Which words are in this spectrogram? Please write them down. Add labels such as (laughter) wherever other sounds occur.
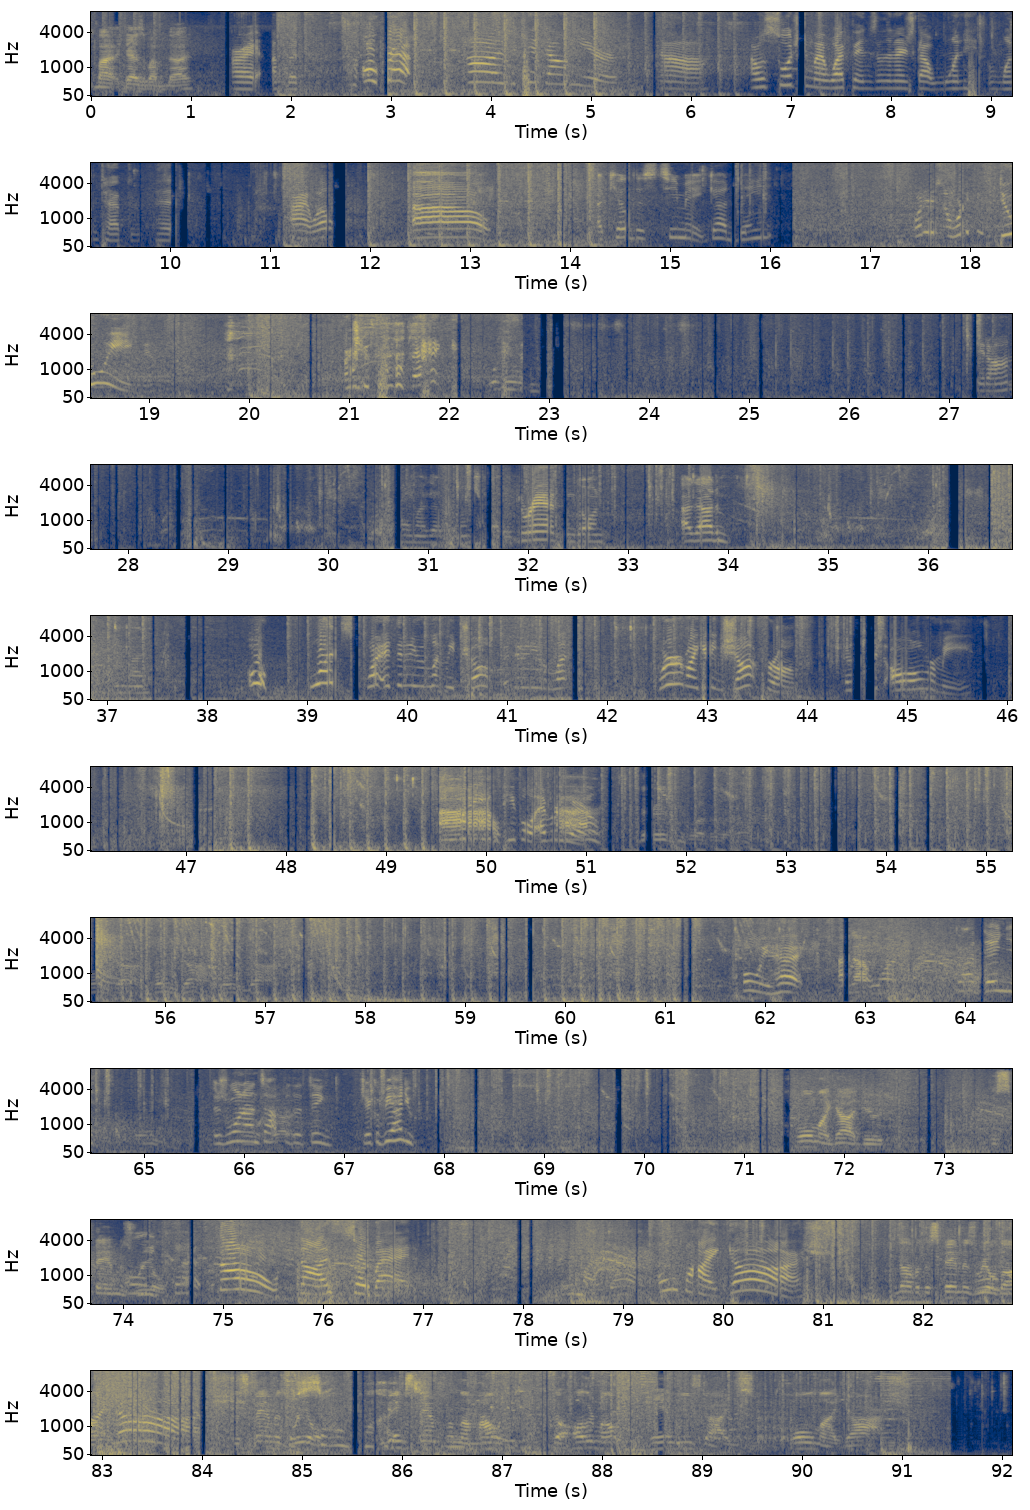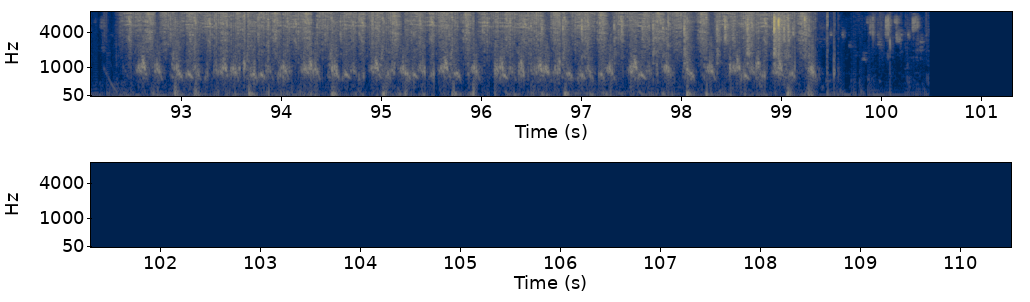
This about, guy's about to die. Alright, I'm good. Oh crap! Ah, there's a kid down here. Nah. I was switching my weapons and then I just got one hit, one tapped in the head. Alright, well. Ow! I killed his teammate. God dang it. What is, what are you doing? Are you coming (laughs) back? Get on. My god, I'm on ran. I'm going. I got him. Oh! What? What? It didn't even let me jump. It didn't even let me. Where am I getting shot from? There's kids all over me. Ow! People everywhere. Ow. There is people holy heck. I got one. God dang it. There's one on top of the thing. Jacob, behind you. Oh my god, dude. The spam is Holy real. crap. No! Nah, this is so bad. Oh my god. Oh my gosh. No, but the spam is real, oh dog. my gosh. The spam is There's real. so I'm getting much. spam from the mountain, the other mountains, and these guys. Oh my gosh.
